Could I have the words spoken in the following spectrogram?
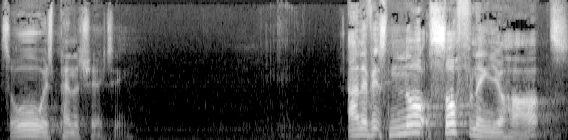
it's always penetrating. And if it's not softening your heart,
